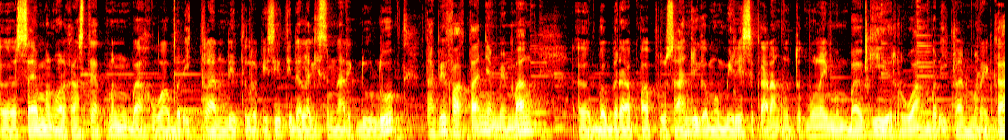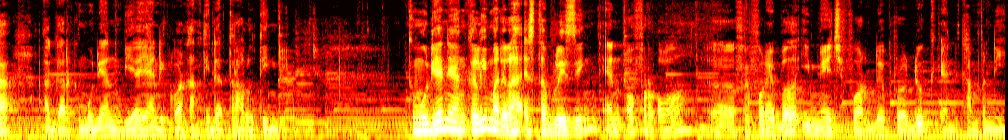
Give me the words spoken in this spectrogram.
e, saya mengeluarkan statement bahwa beriklan di televisi tidak lagi semenarik dulu, tapi faktanya memang e, beberapa perusahaan juga memilih sekarang untuk mulai membagi ruang beriklan mereka agar kemudian biaya yang dikeluarkan tidak terlalu tinggi. Kemudian yang kelima adalah establishing an overall uh, favorable image for the product and company.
